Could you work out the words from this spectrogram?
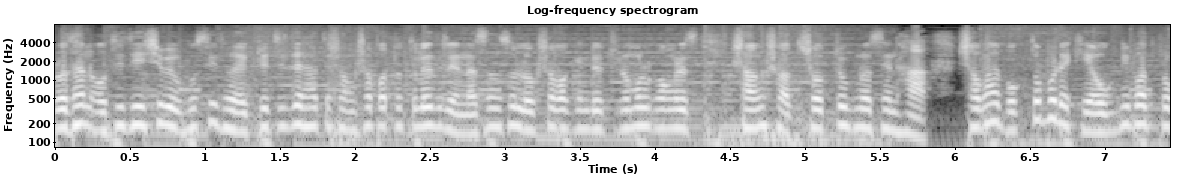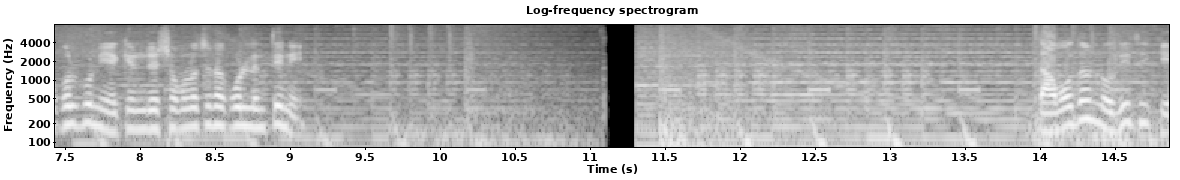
প্রধান অতিথি হিসেবে উপস্থিত হয়ে কৃতীদের হাতে শংসাপত্র তুলে দিলেন আসানসোল লোকসভা কেন্দ্রের তৃণমূল কংগ্রেস সাংসদ শত্রুঘ্ন সিনহা। সভায় বক্তব্য রেখে অগ্নিপথ প্রকল্প নিয়ে কেন্দ্রের সমালোচনা করলেন তিনি। দামোদর নদী থেকে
